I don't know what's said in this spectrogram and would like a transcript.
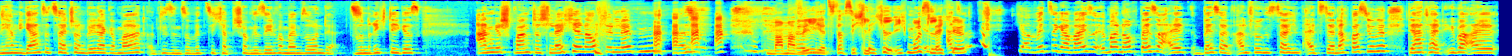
die haben die ganze Zeit schon Bilder gemacht und die sind so witzig. Ich habe die schon gesehen von meinem Sohn, der so ein richtiges angespanntes Lächeln auf den Lippen. Also, Mama will jetzt, dass ich lächle. Ich muss lächeln. Also, ja, witzigerweise immer noch besser als, besser in Anführungszeichen als der Nachbarsjunge. Der hat halt überall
